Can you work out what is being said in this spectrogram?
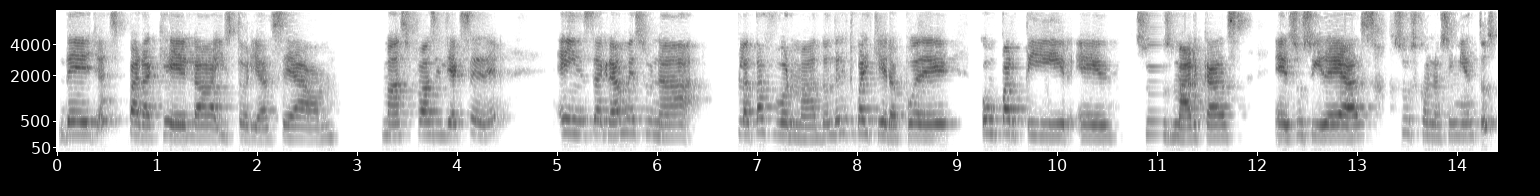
de ellas para que la historia sea más fácil de acceder. E Instagram es una plataforma donde cualquiera puede compartir eh, sus marcas, eh, sus ideas, sus conocimientos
